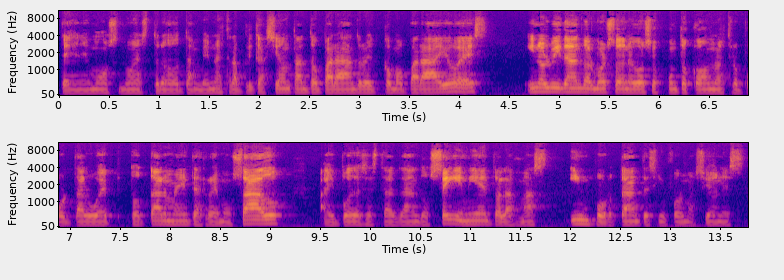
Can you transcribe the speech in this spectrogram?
Tenemos nuestro, también nuestra aplicación tanto para Android como para iOS. Y no olvidando almuerzodenegocios.com, nuestro portal web totalmente remozado. Ahí puedes estar dando seguimiento a las más importantes informaciones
